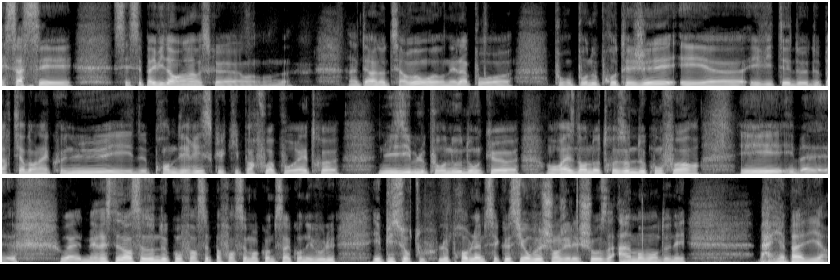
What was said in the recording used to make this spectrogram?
Et ça, c'est c'est pas évident, hein, parce que à l'intérieur de notre cerveau, on est là pour pour, nous protéger et euh, éviter de, partir dans l'inconnu et de prendre des risques qui parfois pourraient être nuisibles pour nous. Donc, euh, on reste dans notre zone de confort. Et, et ben, mais rester dans sa zone de confort, c'est pas forcément comme ça qu'on évolue. Et puis surtout, le problème, c'est que si on veut changer les choses, à un moment donné, bah, il n'y a pas à dire.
